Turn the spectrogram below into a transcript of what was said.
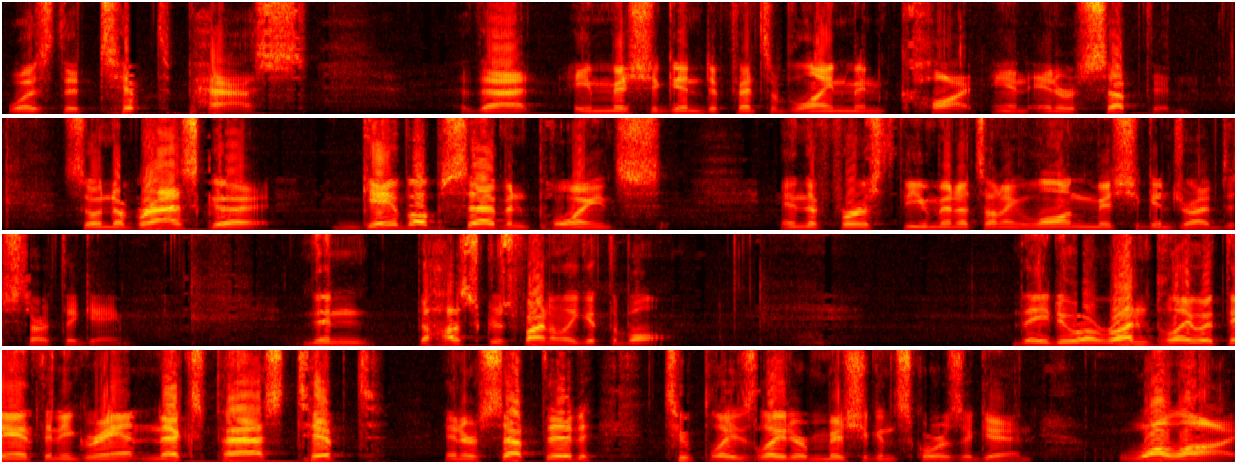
was the tipped pass that a Michigan defensive lineman caught and intercepted. So Nebraska gave up seven points in the first few minutes on a long Michigan drive to start the game. Then the Huskers finally get the ball. They do a run play with Anthony Grant. Next pass tipped, intercepted. Two plays later, Michigan scores again. Voila,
